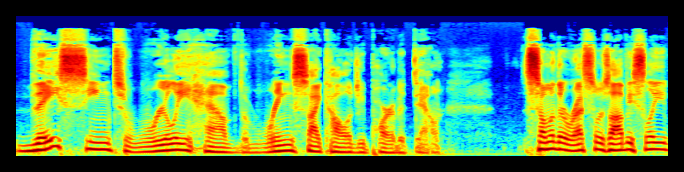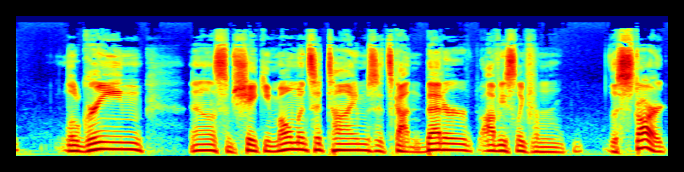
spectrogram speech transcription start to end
they seem to really have the ring psychology part of it down. Some of the wrestlers, obviously, little green, you know, some shaky moments at times. It's gotten better, obviously, from the start,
